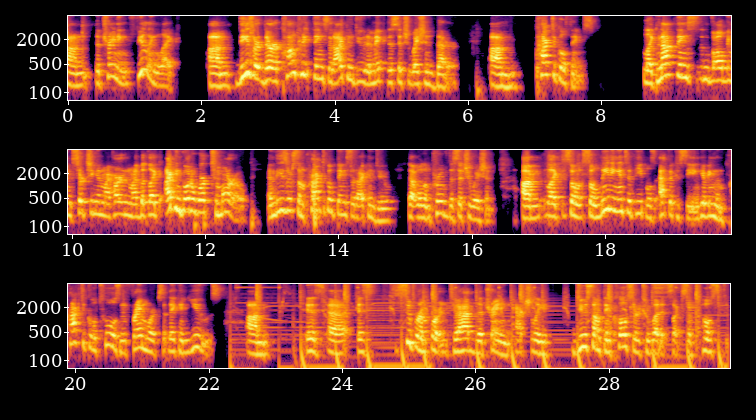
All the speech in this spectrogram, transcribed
um, the training feeling like um, these are there are concrete things that I can do to make this situation better, um, practical things, like not things involving searching in my heart and my, but like I can go to work tomorrow, and these are some practical things that I can do that will improve the situation. Um, like so, so leaning into people's efficacy and giving them practical tools and frameworks that they can use um, is uh, is super important to have the training actually do something closer to what it's like supposed to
